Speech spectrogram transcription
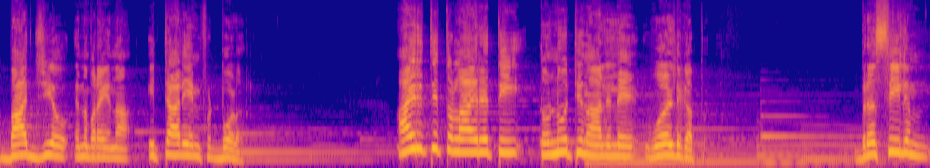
ബാജിയോ എന്ന് പറയുന്ന ഇറ്റാലിയൻ ഫുട്ബോളർ ആയിരത്തി തൊള്ളായിരത്തി തൊണ്ണൂറ്റി നാലിലെ വേൾഡ് കപ്പ് ബ്രസീലും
